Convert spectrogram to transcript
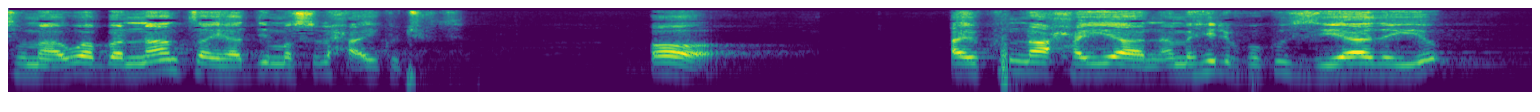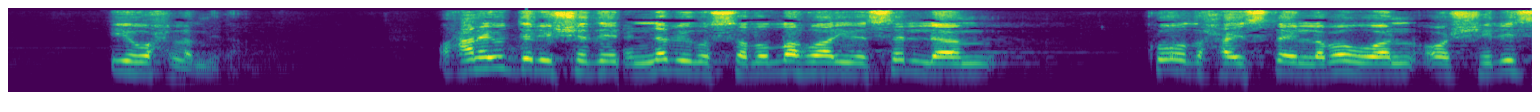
tumaa waa bannaan tahay haddii maslaxa ay ku jirto. Oo ay ku naaxayaan ama hilibku ku siyaadayo iyo wax la mida. Waxaanay u deliishadeen in nebigu sala allahu aleyh wasalam ku udxaystay laba wan oo shilis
